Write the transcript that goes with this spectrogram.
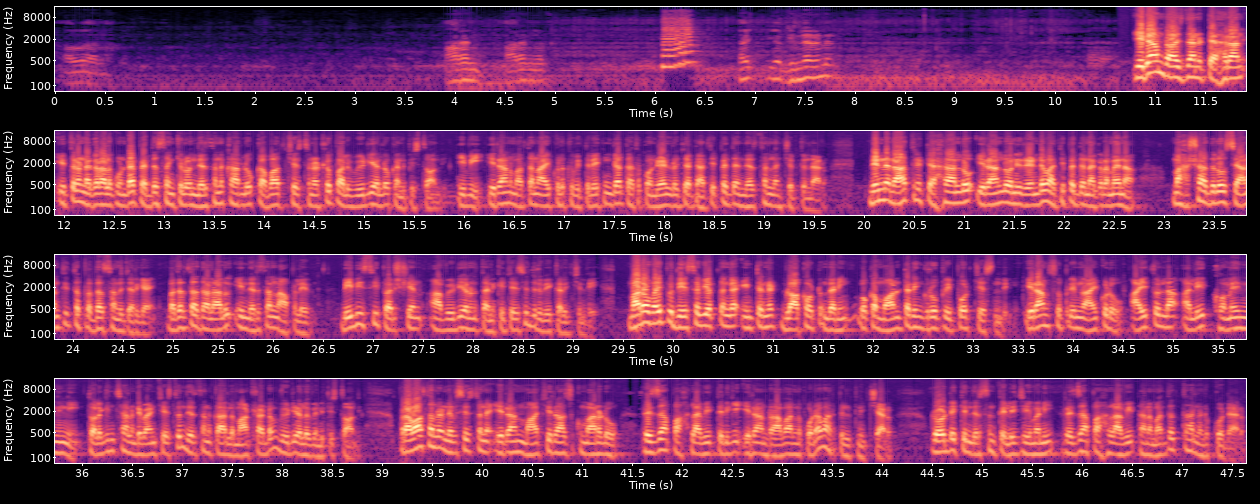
అవునా అన్న ఆరన్ ఆరన్ కొట్టు ఐ, ఇక గిన్నె రెండు ఇరాన్ రాజధాని టెహరాన్ ఇతర నగరాల గుండా పెద్ద సంఖ్యలో నిరసనకారులు కవాతు చేస్తున్నట్లు పలు వీడియోల్లో కనిపిస్తోంది. ఇవి ఇరాన్ మత నాయకులకు వ్యతిరేకంగా గత కొన్నేళ్ళలో జరిగిన అతిపెద్ద నిరసనలని చెప్తున్నారు. నిన్న రాత్రి టెహరాన్లో ఇరాన్లోని రెండవ అతిపెద్ద నగరమైన మహషాద్లో శాంతియుత ప్రదర్శనలు జరిగాయి. భద్రతా దళాలు ఈ నిరసనలు ఆపలేదు. బీబీసీ పర్షియన్ ఆ వీడియోలను తనిఖీ చేసి ధృవీకరించింది. మరోవైపు దేశవ్యాప్తంగా ఇంటర్నెట్ బ్లాకౌట్ ఉందని ఒక మానిటరింగ్ గ్రూప్ రిపోర్ట్ చేసింది. ఇరాన్ సుప్రీం నాయకుడు అయితుల్లా అలీ ఖొమెనిని తొలగించాలని డిమాండ్ చేస్తూ నిరసనకారులు మాట్లాడడం వీడియోలో వినిపిస్తోంది. ప్రవాసంలో నివసిస్తున్న ఇరాన్ మాజీ రాజకుమారుడు రిజా పహ్లావి తిరిగి ఇరాన్ రావాలని కూడా వారు పిలుపునిచ్చారు. రోడ్డెక్కి నిరసన తెలియజేయమని రిజా పహ్లావి తన మద్దతుదారులను కోరారు.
